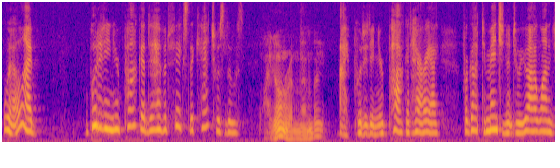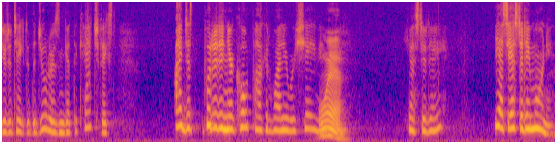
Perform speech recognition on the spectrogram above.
Well, I put it in your pocket to have it fixed. The catch was loose. I don't remember. I put it in your pocket, Harry. I forgot to mention it to you. I wanted you to take to the jeweler's and get the catch fixed. I just put it in your coat pocket while you were shaving. When? Yesterday? Yes, yesterday morning.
